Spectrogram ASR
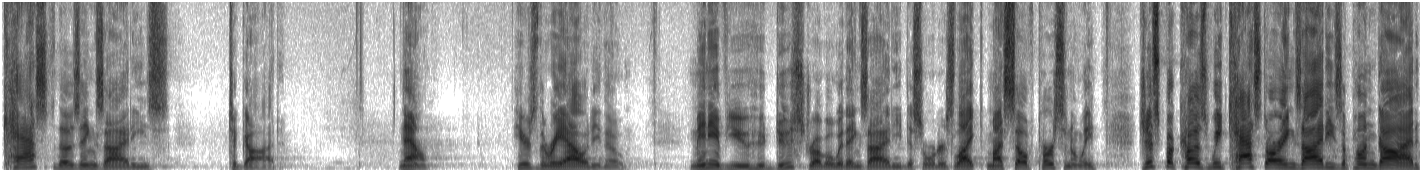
cast those anxieties to God. Now, here's the reality though. Many of you who do struggle with anxiety disorders, like myself personally, just because we cast our anxieties upon God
